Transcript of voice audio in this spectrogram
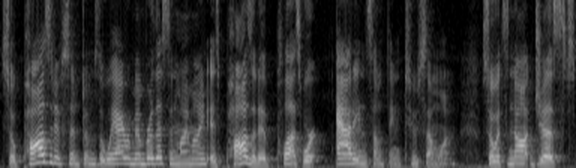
So, positive symptoms, the way I remember this in my mind is positive plus we're adding something to someone. So, it's not just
